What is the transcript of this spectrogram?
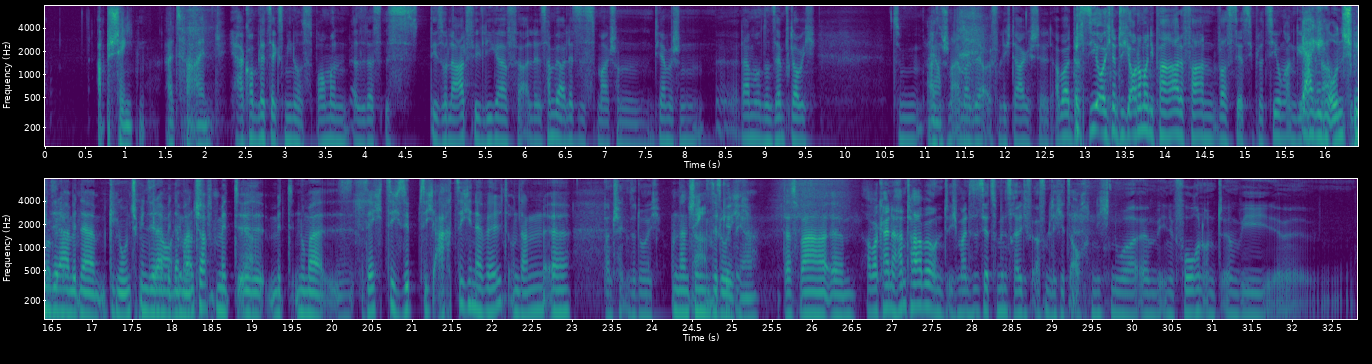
abschenken als Verein? Ja, komplett 6 Minus. Braucht man, also das ist desolat für die Liga, für alle. Das haben wir letztes Mal schon, die haben wir schon, äh, da haben wir unseren Senf, glaube ich, zum, also Ja. schon einmal sehr öffentlich dargestellt. Aber dass sie euch natürlich auch nochmal in die Parade fahren, was jetzt die Platzierung angeht. Ja, gegen klar, uns spielen sie da mit einer, gegen uns spielen sie da Genau, mit einer Mannschaft mit, äh, mit Nummer 60, 70, 80 in der Welt und dann, äh, Dann schenken sie durch. und dann schenken Ja, sie durch, ja. Das war, ähm, Aber keine Handhabe und ich meine, es ist ja zumindest relativ öffentlich jetzt auch nicht nur irgendwie in den Foren und irgendwie äh,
